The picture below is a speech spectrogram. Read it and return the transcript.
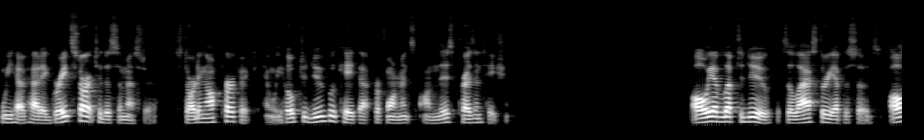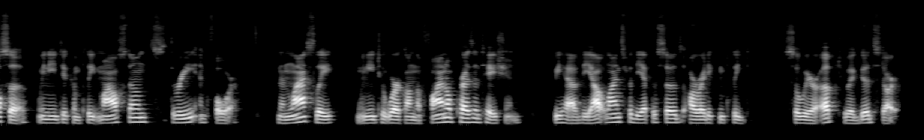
We have had a great start to the semester, starting off perfect, and we hope to duplicate that performance on this presentation. All we have left to do is the last three episodes. Also, we need to complete milestones 3 and 4. then lastly, we need to work on the final presentation. We have the outlines for the episodes already complete, so we are up to a good start.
